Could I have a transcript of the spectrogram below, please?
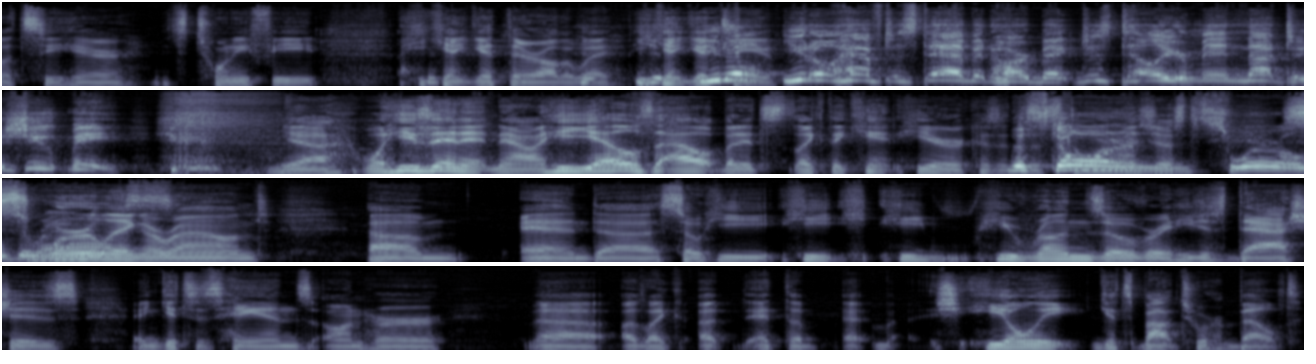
let's see here, it's twenty feet. He can't get there all the way. He You- can't get you to don't, you. You don't have to stab it, Harbeck. Just tell your men not to shoot me. Yeah. Well, he's in it now. He yells out, but it's like they can't hear because the, the, storm, storm is just swirling around. around. Um, and uh, so he he he he runs over and he just dashes and gets his hands on her, uh, like uh, at the. At, she, he only gets about to her belt.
